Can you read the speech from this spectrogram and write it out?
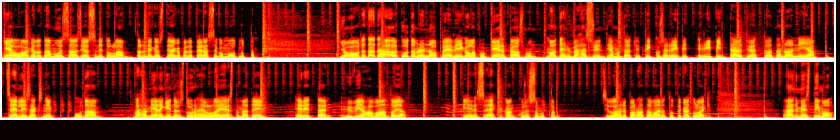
kelloa katsotaan muissa asioissa, niin tullaan todennäköisesti aika paljon perässä kuin muut, mutta Joo, otetaan tähän alkuun tämmönen nopea viikonloppu kertaus. Mun, mä oon tehnyt vähän syntiä, mun täytyy pikkusen ripit, ripittäytyä tuota noin. Niin, ja sen lisäksi niin puhutaan vähän mielenkiintoisista urheilulajeista. Mä tein erittäin hyviä havaintoja pienessä ehkä kankkusessa, mutta silloinhan ne parhaat havainnot totta kai tuleekin. Äänimies Timo,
